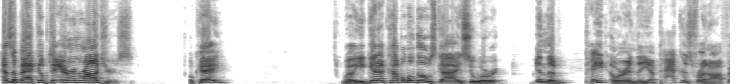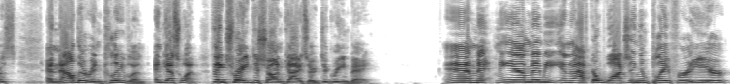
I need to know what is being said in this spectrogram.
as a backup to Aaron Rodgers. Okay? Well, you get a couple of those guys who were in the or in the uh, Packers front office, and now they're in Cleveland. And guess what? They trade DeShone Kizer to Green Bay. And yeah, maybe and after watching him play for a year,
